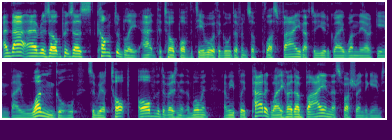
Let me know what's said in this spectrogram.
And that uh, result puts us comfortably at the top of the table with a goal difference of plus five after Uruguay won their game by one goal. So we are top of the division at the moment, and we play Paraguay, who had a bye in this first round of games,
